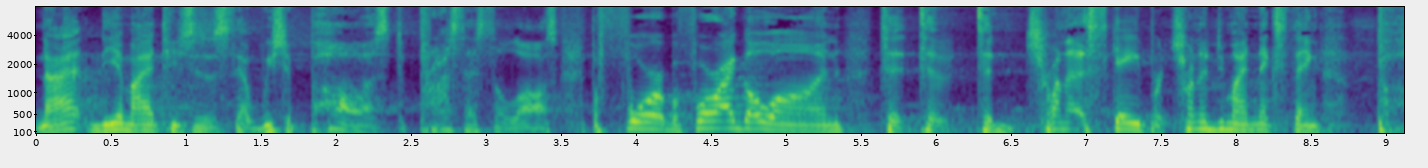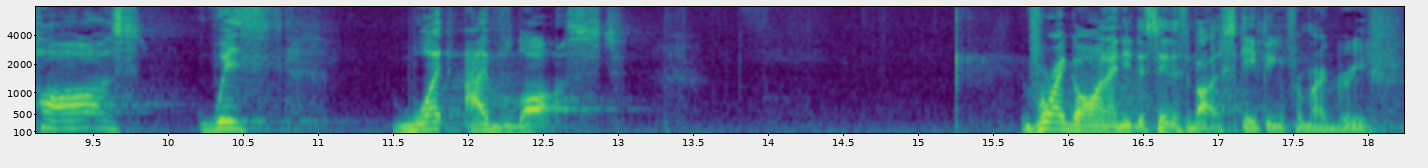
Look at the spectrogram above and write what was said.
Now, Nehemiah teaches us that we should pause to process the loss before, before I go on to, to, to trying to escape or trying to do my next thing. Pause with what I've lost. Before I go on, I need to say this about escaping from our grief.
